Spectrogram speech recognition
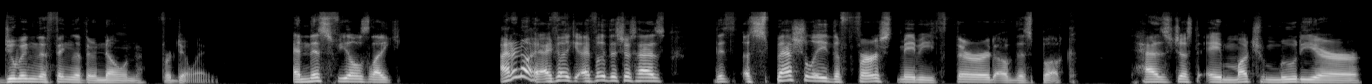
doing the thing that they're known for doing. And this feels like I don't know. I feel like I feel like this just has this, especially the first maybe third of this book, has just a much moodier,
